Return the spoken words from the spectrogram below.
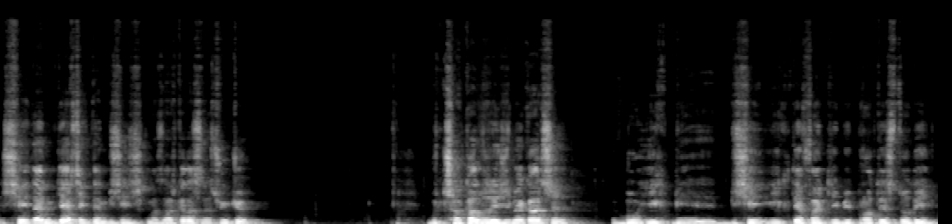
e, şeyden gerçekten bir şey çıkmaz arkadaşlar. Çünkü bu çakal rejime karşı bu ilk bir, bir şey ilk defaki bir protesto değil.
